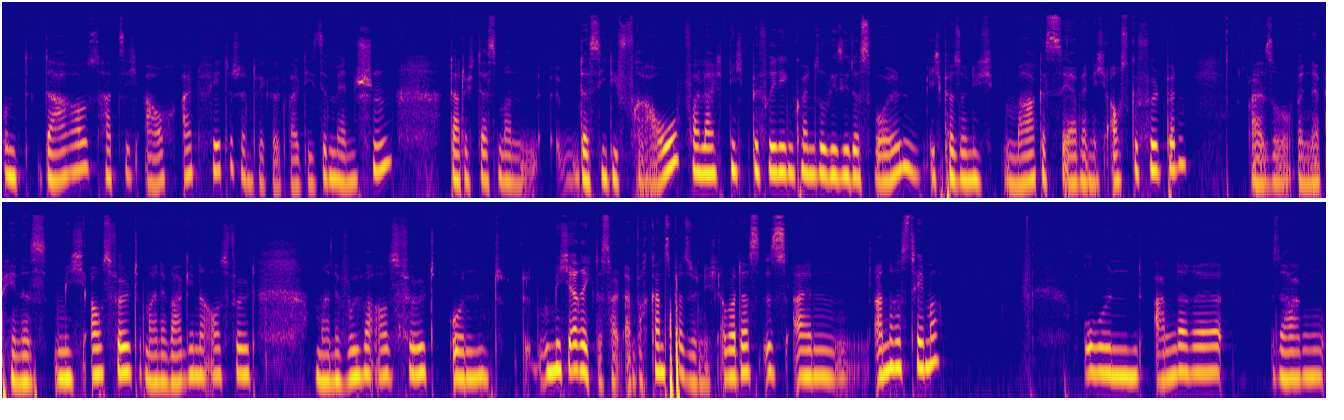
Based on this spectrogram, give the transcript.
und daraus hat sich auch ein Fetisch entwickelt, weil diese Menschen, dadurch, dass man, dass sie die Frau vielleicht nicht befriedigen können, so wie sie das wollen. Ich persönlich mag es sehr, wenn ich ausgefüllt bin. Also wenn der Penis mich ausfüllt, meine Vagina ausfüllt, meine Vulva ausfüllt und mich erregt es halt einfach ganz persönlich. Aber das ist ein anderes Thema. Und andere sagen,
